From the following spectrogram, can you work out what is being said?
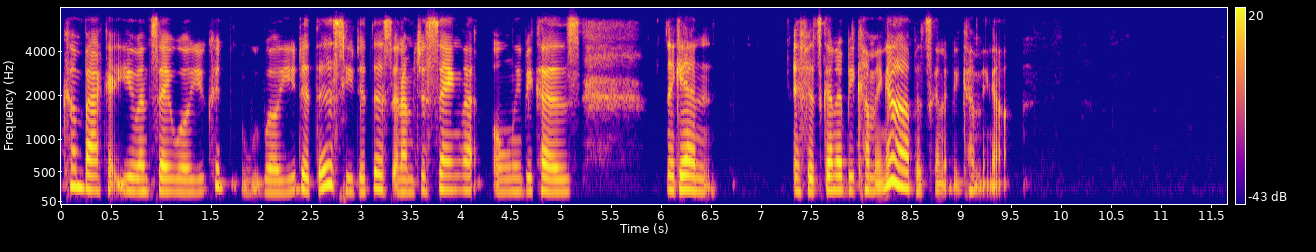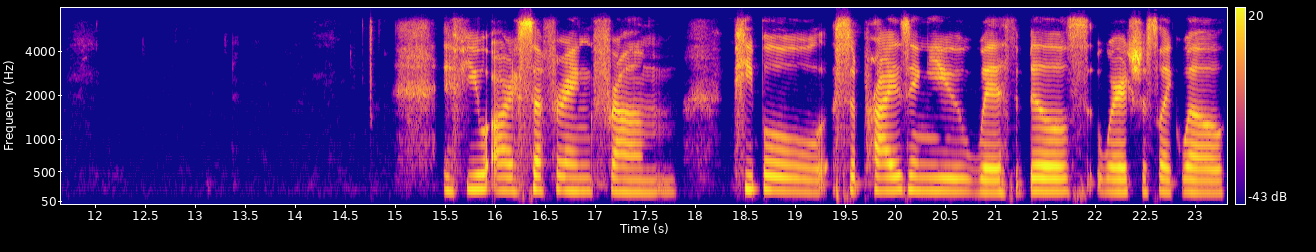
come back at you and say, well, you could, well, you did this, you did this. And I'm just saying that only because, again, if it's going to be coming up, it's going to be coming up. If you are suffering from people surprising you with bills where it's just like, well,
